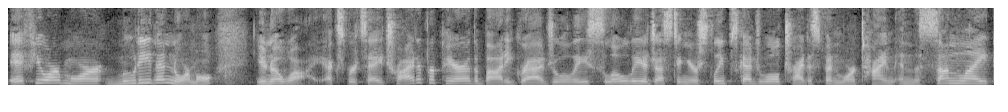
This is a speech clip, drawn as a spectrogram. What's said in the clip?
if you are more moody than normal, you know why. Experts say try to prepare the body gradually, slowly adjusting your sleep schedule, try to spend more time in the sunlight,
